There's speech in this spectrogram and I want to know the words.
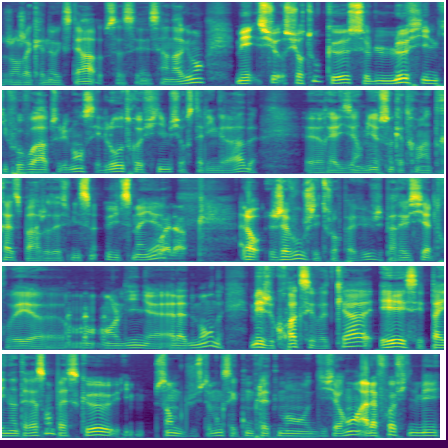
Jean-Jacques Hano, etc., ça c'est un argument, mais surtout que ce, le film qu'il faut voir absolument, c'est l'autre film sur Stalingrad, euh, réalisé en 1993 par Joseph Witzmeyer. Voilà. Alors, j'avoue, je l'ai toujours pas vu, j'ai pas réussi à le trouver euh, en, ligne à la demande, mais je crois que c'est votre cas et c'est pas inintéressant parce que il me semble justement que c'est complètement différent, à la fois filmé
